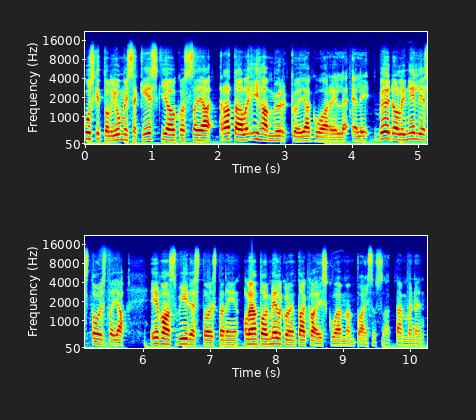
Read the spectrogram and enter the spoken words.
kuskit oli jumissa keskijoukossa ja rata oli ihan myrkkyä Jaguarille. Eli Bird oli 14 ja Evans 15, niin olihan toi melkoinen takaisku MM-taistossa. Tämmönen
